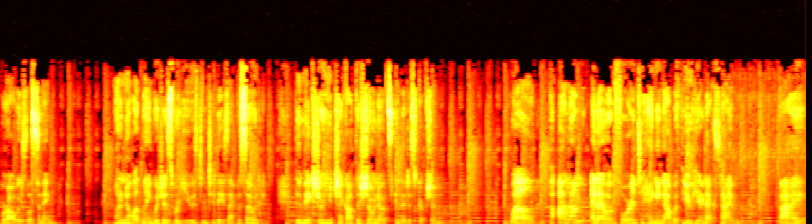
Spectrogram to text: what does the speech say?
We're always listening. Want to know what languages were used in today's episode? Then make sure you check out the show notes in the description. Well, pa'alam, and I look forward to hanging out with you here next time. Bye!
